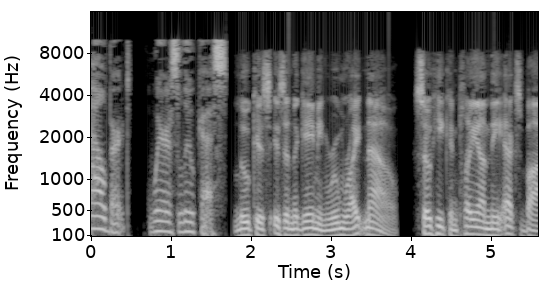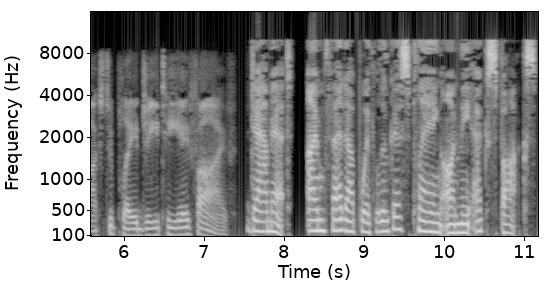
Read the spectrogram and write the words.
Albert, where's Lucas? Lucas is in the gaming room right now, so he can play on the Xbox to play GTA 5. Damn it, I'm fed up with Lucas playing on the Xbox.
